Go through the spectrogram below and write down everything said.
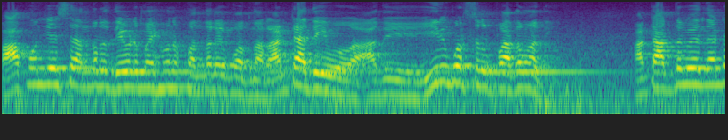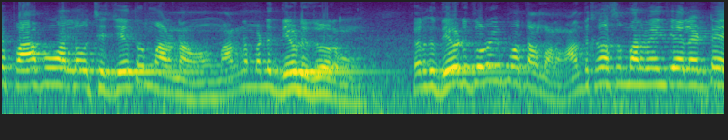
పాపం చేస్తే అందరూ దేవుడి మహిమను పొందలేకపోతున్నారు. అంటే అది అది యూనివర్సల్ పదం అది. అంటే అర్థం ఏంటంటే పాపం వల్ల వచ్చే జీతం మరణం. మరణం అంటే దేవుడి దూరం. కనుక దేవుడి దూరం అయిపోతాం మనం. అందుకోసం మనం ఏం చేయాలంటే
